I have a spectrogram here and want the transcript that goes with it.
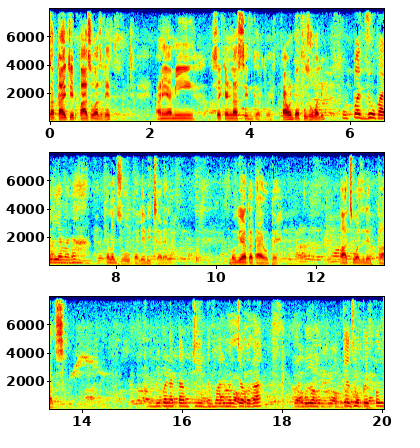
सकाळचे पाच वाजलेत आणि आम्ही सेकंड लास्ट सीन करतोय. काय म्हणतो आपू झोप आली? खूपच झोप आली आहे मला. त्याला झोप आले बिचाऱ्याला. बघूया आता काय होतंय. पाच वाजलेत पाच. तुम्ही पण आता आमची धमाल मज्जा बघा. इतक्या झोपेत पण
